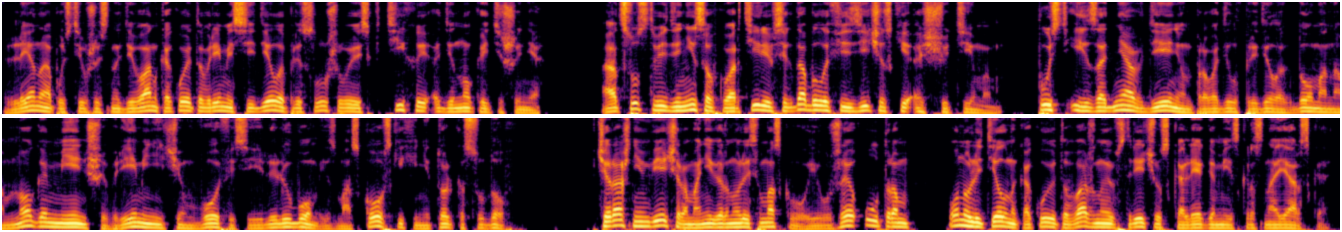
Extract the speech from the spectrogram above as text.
Лена, опустившись на диван, какое-то время сидела, прислушиваясь к тихой, одинокой тишине. Отсутствие Дениса в квартире всегда было физически ощутимым. Пусть и изо дня в день он проводил в пределах дома намного меньше времени, чем в офисе или любом из московских и не только судов. Вчерашним вечером они вернулись в Москву, и уже утром он улетел на какую-то важную встречу с коллегами из Красноярска –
